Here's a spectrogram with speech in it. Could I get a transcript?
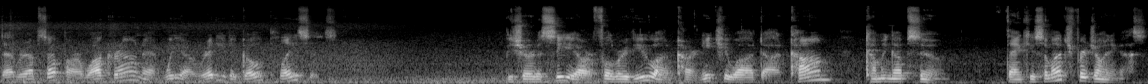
That wraps up our walk around and we are ready to go places. Be sure to see our full review on carnichiwa.com coming up soon. Thank you so much for joining us.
